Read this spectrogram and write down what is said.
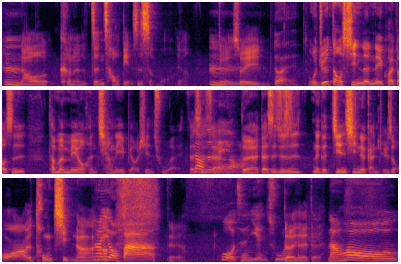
嗯，然后可能的争吵点是什么？这样。嗯、对，所以对，我觉得到信任那一块倒是他们没有很强烈表现出来，但是在没有对，但是就是那个艰辛的感觉是，说哇，通勤啊，他有把对。过程演出来，对对对，然后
